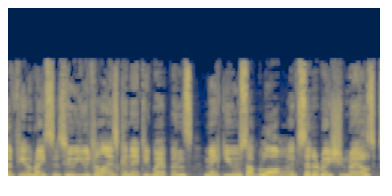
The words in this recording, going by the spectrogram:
The few races who utilize kinetic weapons make use of long acceleration rails,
